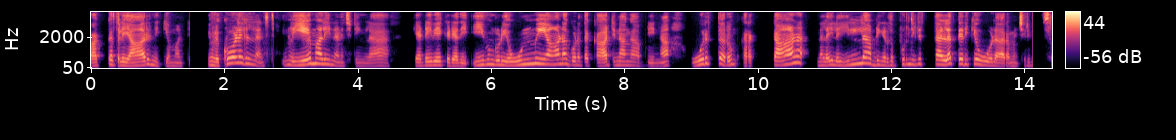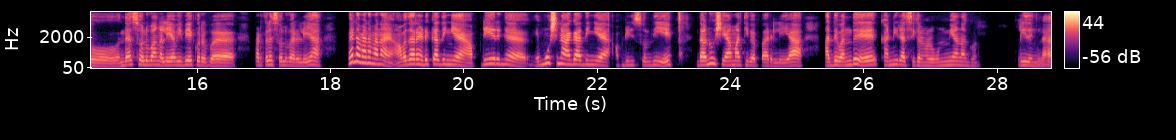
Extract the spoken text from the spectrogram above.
பக்கத்துல யாரும் நிக்க மாட்டேன் இவங்கள கோழைகள் நினைச்சிட்டு இவங்கள ஏமாளின்னு நினைச்சிட்டீங்களா கிடையவே கிடையாது. இவங்களுடைய உண்மையான குணத்தை காட்டினாங்க அப்படின்னா, ஒருத்தரும் கரெக்டான நிலையில இல்ல அப்படிங்கிறத புரிஞ்சுக்கிட்டு தலை தெறிக்க ஓட ஆரம்பிச்சிருக்கு ஸோ இந்த சொல்லுவாங்க இல்லையா? விவேக் ஒரு படத்துல சொல்லுவார் இல்லையா? "வேணாம், வேணாம், வேணாம். அவதாரம் எடுக்காதீங்க. அப்படியே இருங்க. எமோஷன் ஆகாதீங்க." அப்படின்னு சொல்லி தனுஷ் ஏமாத்தி வைப்பார் இல்லையா? அது வந்து கன்னிராசிகளோட உண்மையான குணம். புரியுதுங்களா?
